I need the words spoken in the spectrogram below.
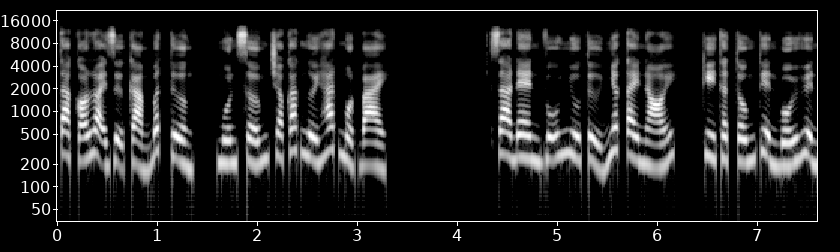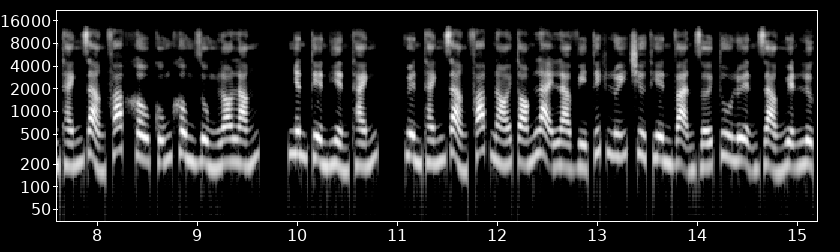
ta có loại dự cảm bất tường, muốn sớm cho các ngươi hát một bài. Da đen Vũ Nhu Tử nhấc tay nói, kỳ thật tống tiền bối huyền thánh giảng pháp khâu cũng không dùng lo lắng, nhân tiền hiển thánh, huyền thánh giảng pháp nói tóm lại là vì tích lũy chư thiên vạn giới tu luyện giả nguyện lực,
